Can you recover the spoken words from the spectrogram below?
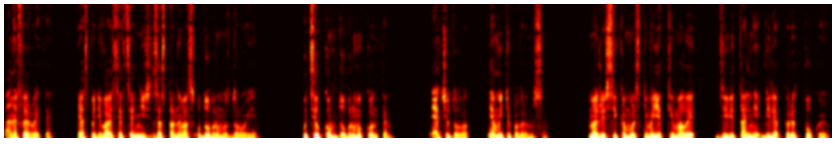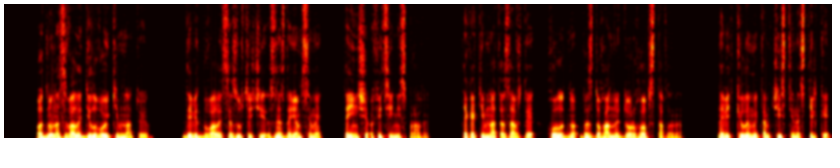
Пане Фервайте, Я сподіваюся, ця ніч застане вас у доброму здоров'ї. У цілком доброму конте. Як чудово, я миттю повернуся. Майже всі каморські маєтки мали дві вітальні біля передпокою. Одну називали діловою кімнатою, де відбувалися зустрічі з незнайомцями та інші офіційні справи. Така кімната завжди холодно, бездоганно й дорого обставлена. Навіть килими там чисті настільки,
